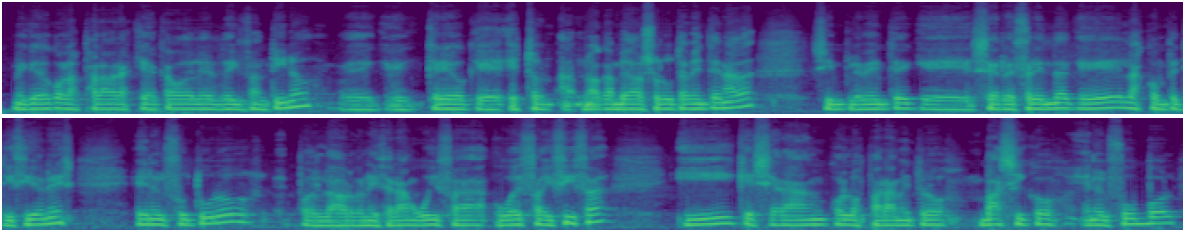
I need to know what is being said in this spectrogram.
Me quedo con las palabras que acabo de leer de Infantino. Eh, creo que esto no ha cambiado absolutamente nada, simplemente que se refrenda que las competiciones en el futuro pues las organizarán UEFA, UEFA y FIFA y que se harán con los parámetros básicos en el fútbol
